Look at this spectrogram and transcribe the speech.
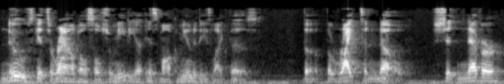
news gets around on social media in small communities like this. The, the right to know should never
